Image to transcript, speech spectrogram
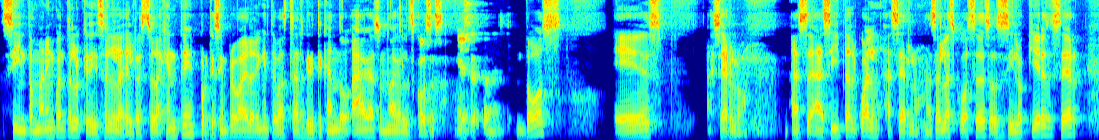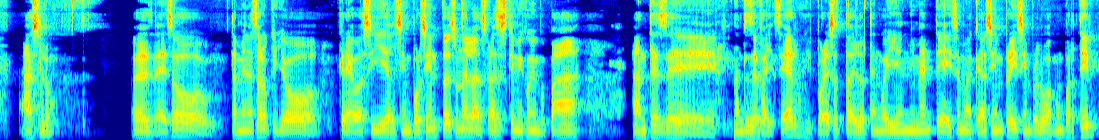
sin tomar en cuenta lo que dice el, el resto de la gente, porque siempre va a haber alguien que te va a estar criticando, hagas o no hagas las cosas. Exactamente. Dos es hacerlo. Así tal cual, hacerlo. Hacer las cosas, o sea, si lo quieres hacer, hazlo. Pues, eso también es algo que yo creo así al 100%. Es una de las frases que me dijo mi papá antes de, antes de fallecer y por eso todavía lo tengo ahí en mi mente y ahí se me va a quedar siempre y siempre lo voy a compartir.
